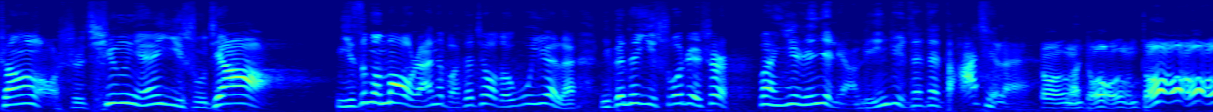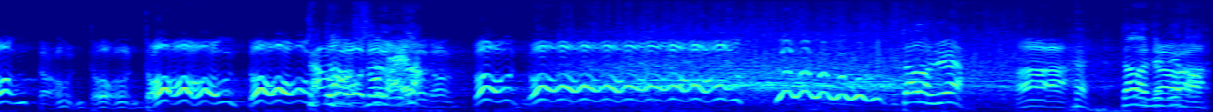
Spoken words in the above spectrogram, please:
张老师青年艺术家，你这么贸然的把他叫到物业来，你跟他一说这事儿，万一人家俩邻居再再打起来，咚咚咚咚咚咚咚，张老师来了咚咚咚。张老师，啊，张老师张你好，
